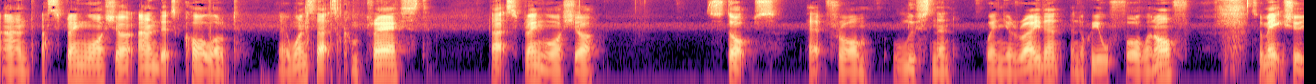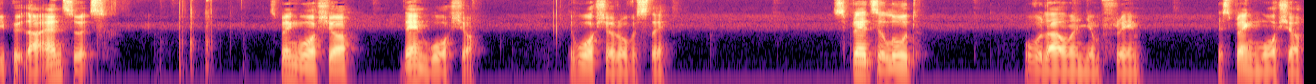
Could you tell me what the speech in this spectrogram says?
and a spring washer and it's collared. Now once that's compressed, that spring washer stops it from loosening when you're riding and the wheel falling off. So make sure you put that in so it's spring washer, then washer. The washer obviously spreads the load over the aluminium frame the spring washer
